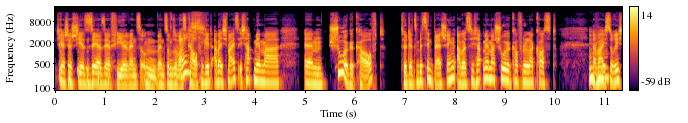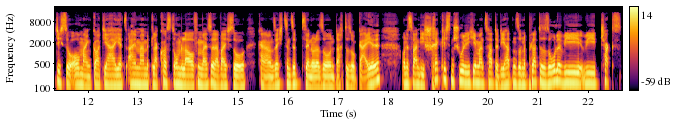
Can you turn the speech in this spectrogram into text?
Ich recherchiere sehr, sehr viel, wenn es um, wenn es um sowas Echt? kaufen geht. Aber ich weiß, ich habe mir mal ähm, Schuhe gekauft. Es wird jetzt ein bisschen Bashing, aber ich habe mir mal Schuhe gekauft von Lacoste. Da war Mhm. ich so richtig so, oh mein Gott, ja, jetzt einmal mit Lacoste rumlaufen, weißt du, da war ich so, keine Ahnung, 16, 17 oder so und dachte so, geil. Und es waren die schrecklichsten Schuhe, die ich jemals hatte. Die hatten so eine platte Sohle wie, wie Chucks.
